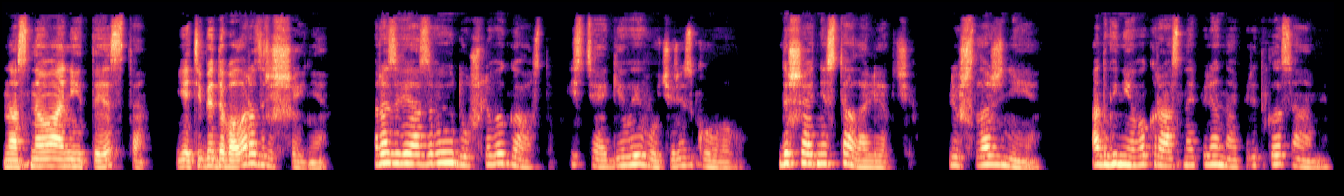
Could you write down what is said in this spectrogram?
На основании теста я тебе давала разрешение. Развязываю удушливый галстук и стягиваю его через голову. Дышать не стало легче, лишь сложнее. От гнева красная пелена перед глазами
